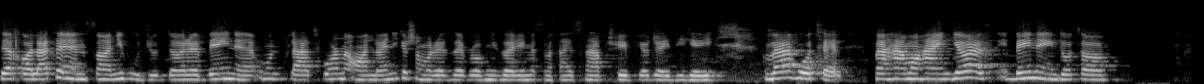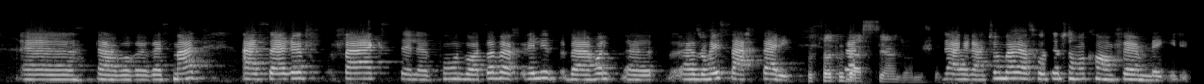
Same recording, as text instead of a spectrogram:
دخالت انسانی وجود داره بین اون پلتفرم آنلاینی که شما رزرو رو می‌ذارید مثل مثلا اسنپ تریپ یا جای دیگه ای و هتل. و هماهنگی از بین این دوتا در واقع قسمت از طریق فکس تلفن واتساپ و خیلی به حال از راههای سختتری. دستی انجام میشه دقیقا چون بعد از هتل شما کانفرم بگیرید.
